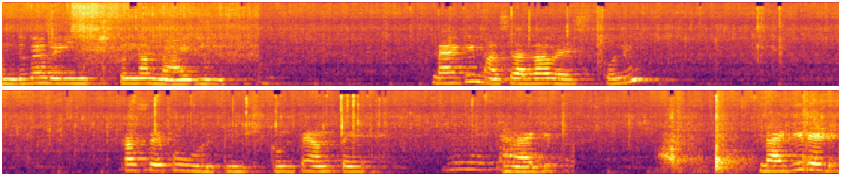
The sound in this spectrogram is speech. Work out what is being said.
ముందుగా వేయించుకున్న మ్యాగీ. మ్యాగీ మసాలా వేసుకొని కాసేపు ఉడికించుకుంటే అంతే. Maggi Maggi ready.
